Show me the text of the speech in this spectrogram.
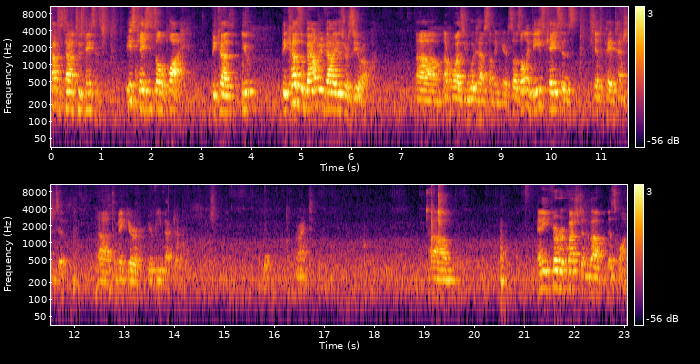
cut this down to two cases. These cases don't apply because you, because the boundary values are 0. Um, otherwise, you would have something here. So it's only these cases you have to pay attention to uh, to make your, your b vector. All right. Um, any further question about this one?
